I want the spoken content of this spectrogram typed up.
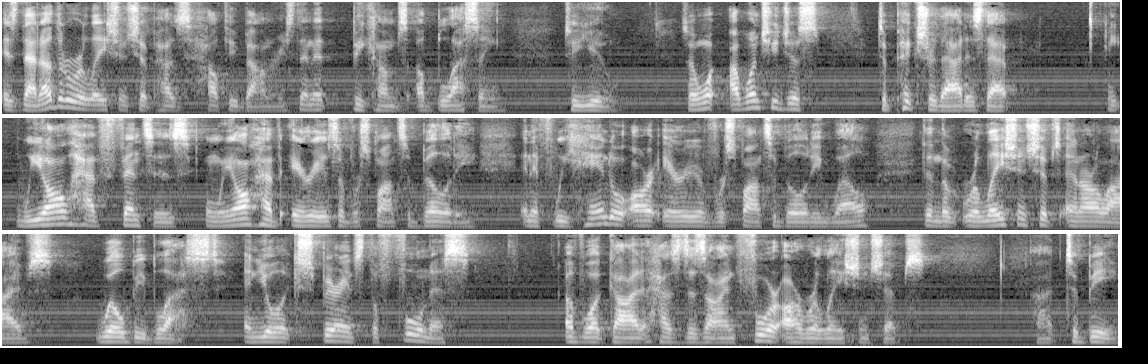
is that other relationship has healthy boundaries, then it becomes a blessing to you. So I want, I want you just to picture that is that we all have fences and we all have areas of responsibility. And if we handle our area of responsibility well, then the relationships in our lives will be blessed and you'll experience the fullness of what God has designed for our relationships uh, to be.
